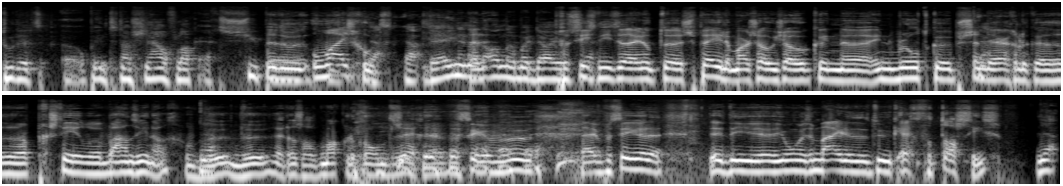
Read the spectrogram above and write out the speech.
doet het eh, op internationaal vlak echt super. Dat doet het onwijs goed. Ja, ja de ene en de andere medaille. Precies, niet alleen op de Spelen, maar sowieso ook in, uh, in World Cups en ja. dergelijke. Daar presteren we waanzinnig. We, ja. we dat is altijd makkelijker om te zeggen. presteren we. Nee, presteren die, die jongens en meiden natuurlijk echt fantastisch. Ja,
